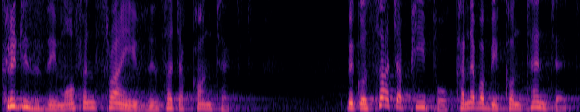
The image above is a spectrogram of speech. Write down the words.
Criticism often thrives in such a context because such a people can never be contented.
